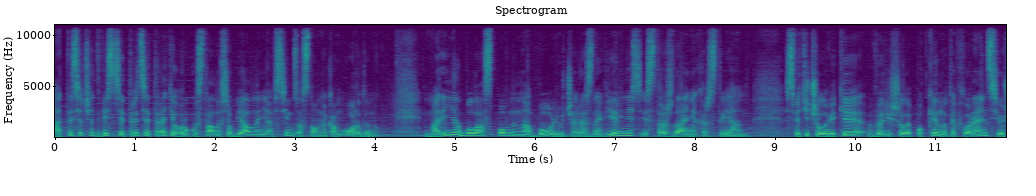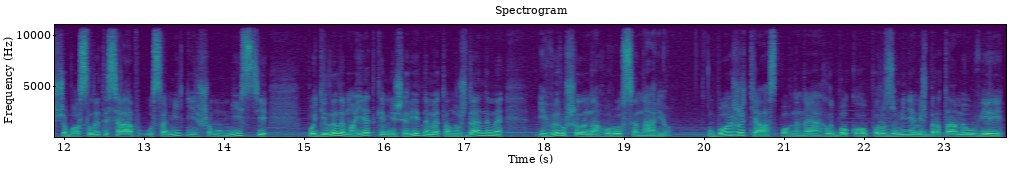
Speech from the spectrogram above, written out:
а 1233 року сталося об'явлення всім засновникам ордену. Марія була сповнена болю через невірність і страждання християн. Святі чоловіки вирішили покинути Флоренцію, щоб оселитися в усамітнішому місці, поділили маєтки між рідними та нужденними і вирушили на гору Сенаріо. Убоге життя, сповнене глибокого порозуміння між братами у вірі,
